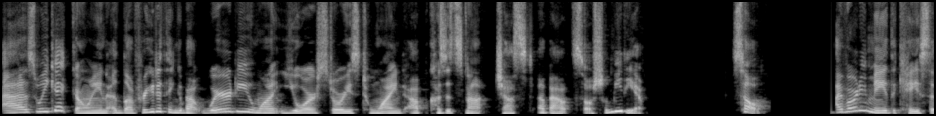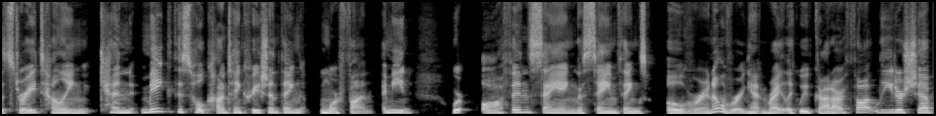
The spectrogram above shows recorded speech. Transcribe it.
As we get going, I'd love for you to think about where do you want your stories to wind up because it's not just about social media. So, I've already made the case that storytelling can make this whole content creation thing more fun. I mean, we're often saying the same things over and over again, right? Like we've got our thought leadership,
